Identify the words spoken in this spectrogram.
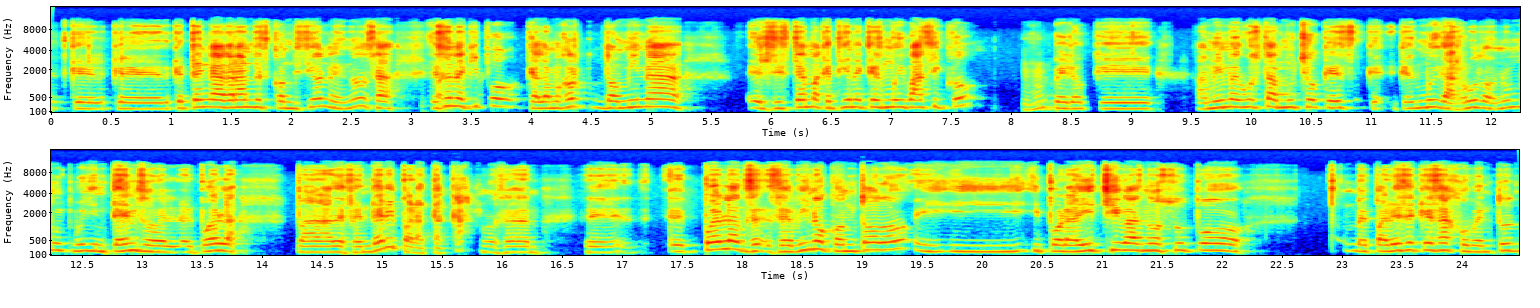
que, que, tenga grandes condiciones, ¿no? O sea, es un equipo que a lo mejor domina el sistema que tiene, que es muy básico, pero que a mí me gusta mucho que es, que, es muy garrudo, ¿no? Muy, muy intenso el, Puebla para defender y para atacar. O sea, eh, eh, Puebla se, vino con todo y, y, por ahí Chivas no supo me parece que esa juventud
